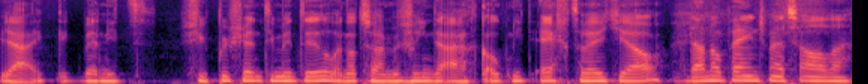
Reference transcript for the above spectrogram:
ja, ik, ik ben niet super sentimenteel. En dat zijn mijn vrienden eigenlijk ook niet echt, weet je wel. Dan opeens met z'n allen.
